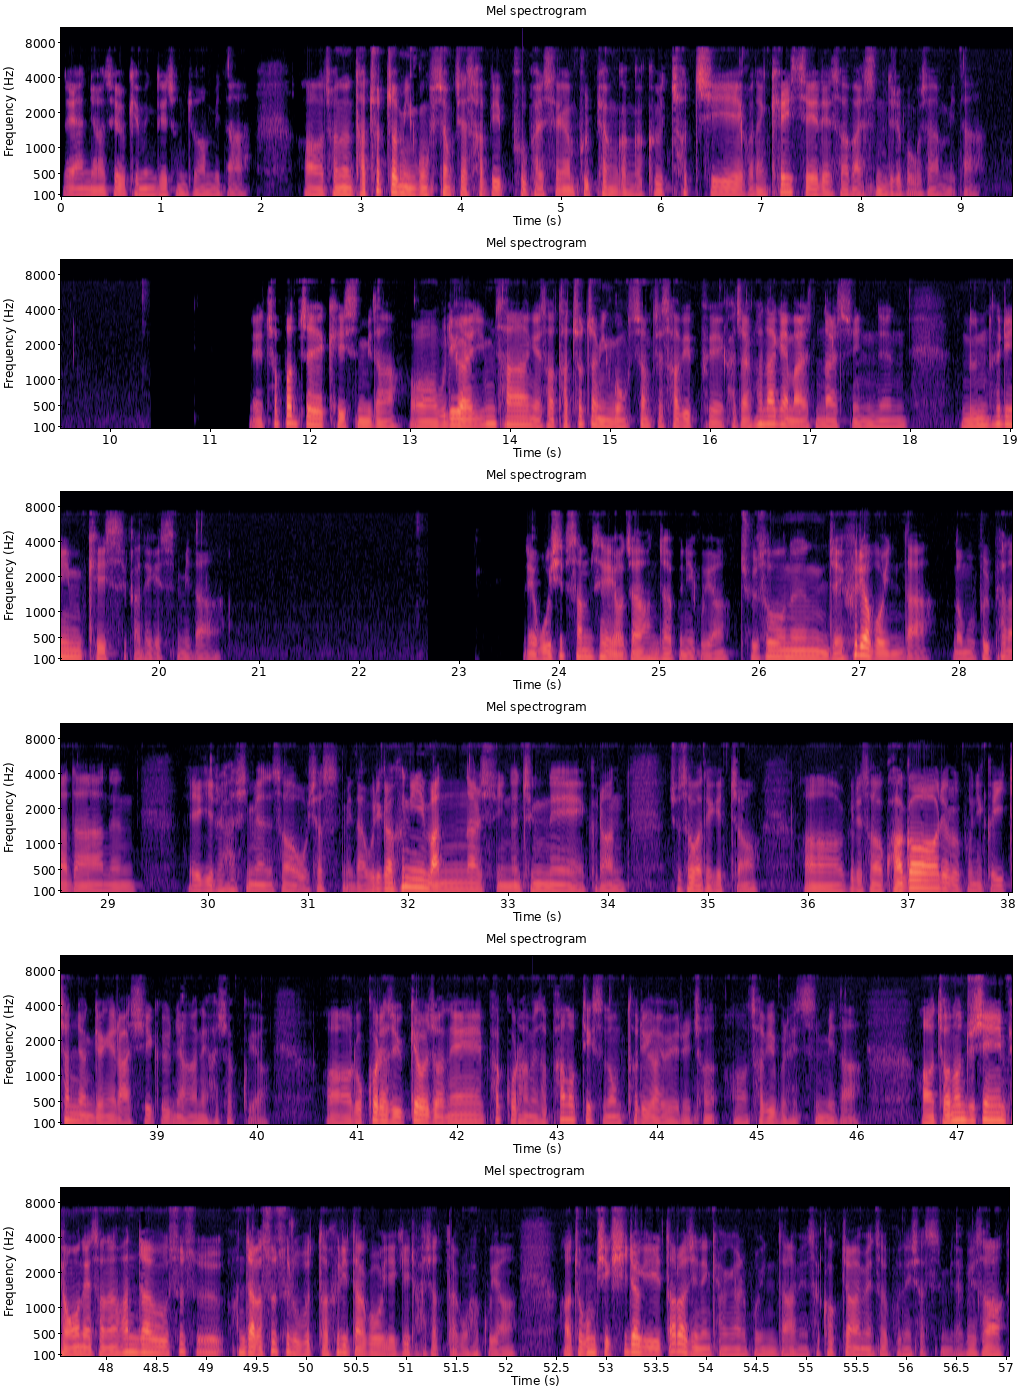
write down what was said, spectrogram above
네, 안녕하세요. 개명대 전조합니다. 어, 저는 다초점 인공수정체 삽입 후 발생한 불편감과 그 처치에 관한 케이스에 대해서 말씀드려보고자 합니다. 네, 첫 번째 케이스입니다. 어, 우리가 임상에서 다초점 인공수정체 삽입 후에 가장 흔하게 만날 수 있는 눈 흐림 케이스가 되겠습니다. 네, 53세 여자 환자분이고요. 주소는 이제 흐려 보인다, 너무 불편하다는 얘기를 하시면서 오셨습니다. 우리가 흔히 만날 수 있는 증례의 그런 주소가 되겠죠. 어, 그래서 과거력을 보니까 2000년경에 라식을 양안에 하셨고요. 어, 로컬에서 6개월 전에 파코를 하면서 파노틱스 놈터리 가이웨를 어, 삽입을 했습니다. 어, 전원 주신 병원에서는 환자 후 수술, 환자가 수술 후부터 흐리다고 얘기를 하셨다고 하고요. 어, 조금씩 시력이 떨어지는 경향을 보인다 하면서 걱정하면서 보내셨습니다. 그래서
